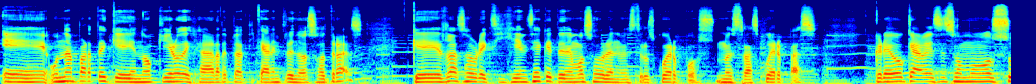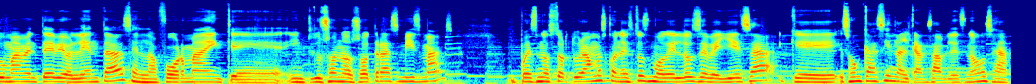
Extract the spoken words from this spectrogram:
eh, una parte que no quiero dejar de platicar entre nosotras, que es la sobreexigencia que tenemos sobre nuestros cuerpos, nuestras cuerpas. Creo que a veces somos sumamente violentas en la forma en que incluso nosotras mismas pues nos torturamos con estos modelos de belleza que son casi inalcanzables, ¿no? O sea,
